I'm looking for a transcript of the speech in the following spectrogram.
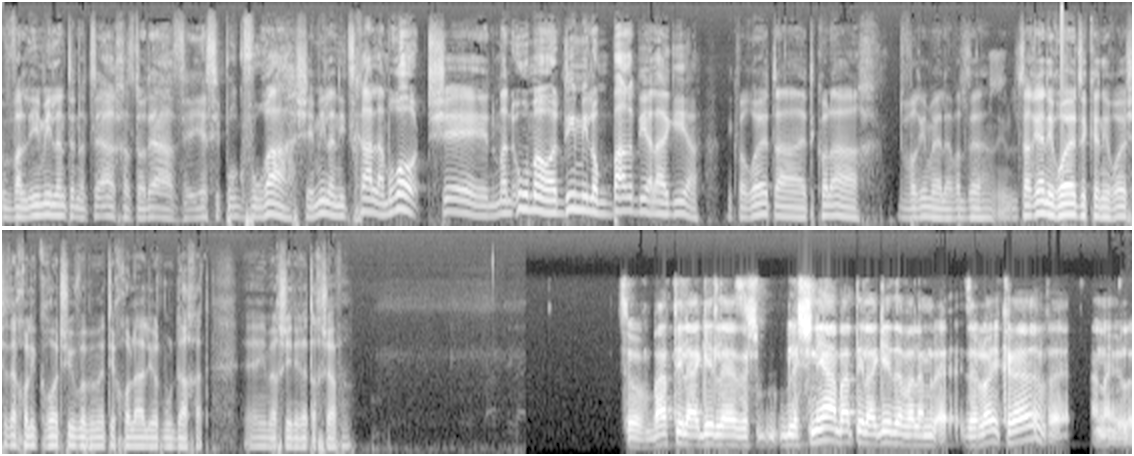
אבל אם מילן תנצח, אז אתה יודע, זה יהיה סיפור גבורה, שמילן ניצחה למרות שמנעו מהאוהדים מלומברדיה להגיע. אני כבר רואה את כל ה... הדברים האלה, אבל זה, לצערי אני רואה את זה, כי אני רואה שזה יכול לקרות, שיובה באמת יכולה להיות מודחת, אה, עם איך שהיא נראית עכשיו. טוב, באתי להגיד לאיזה, לשנייה באתי להגיד, אבל הם, זה לא יקרה, ואני לא,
